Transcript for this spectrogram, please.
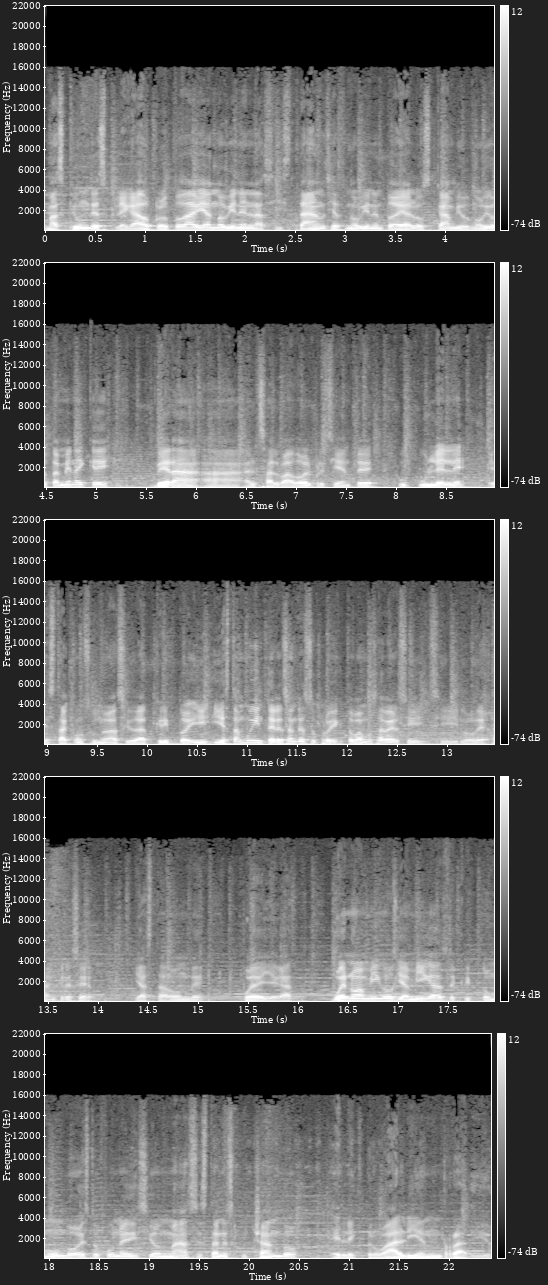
Más que un desplegado, pero todavía no vienen las instancias, no vienen todavía los cambios, ¿no? Digo, también hay que ver a, El Salvador, el presidente Ukulele, está con su nueva ciudad cripto y, y, está muy interesante su proyecto. Vamos a ver si, si lo dejan crecer y hasta dónde puede llegar. Bueno amigos y amigas de Criptomundo, esto fue una edición más. Están escuchando Electro Alien Radio.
